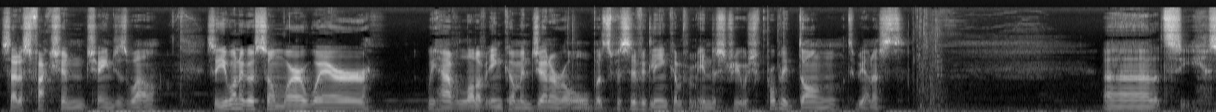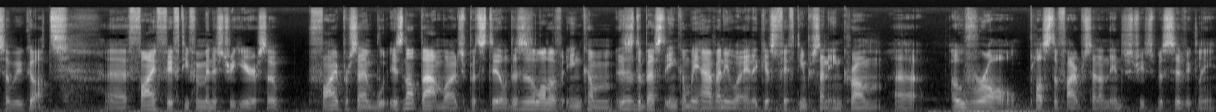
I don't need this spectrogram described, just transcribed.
satisfaction change as well. So you want to go somewhere where we have a lot of income in general, but specifically income from industry, which is probably Dong, to be honest. Uh, let's see. So we've got uh, 550 from industry here, so 5% is not that much, but still, this is a lot of income. This is the best income we have anyway, and it gives 15% income uh, overall, plus the 5% on the industry specifically.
